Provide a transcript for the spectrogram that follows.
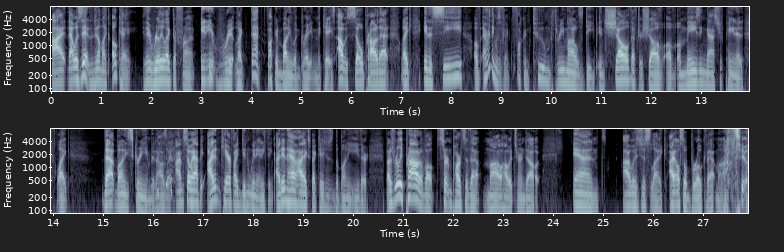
I that was it. And then I'm like, okay, they really like the front, and it re- like that fucking bunny looked great in the case. I was so proud of that. Like in a sea of everything was like fucking two, three models deep in shelf after shelf of amazing masters painted. Like that bunny screamed, and I was like, I'm so happy. I didn't care if I didn't win anything. I didn't have high expectations of the bunny either, but I was really proud about certain parts of that model how it turned out, and I was just like, I also broke that model too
